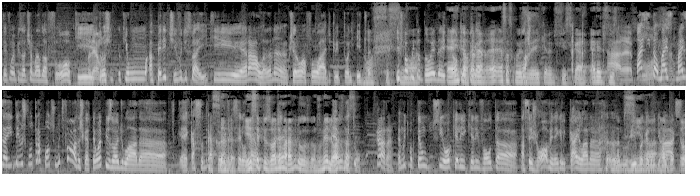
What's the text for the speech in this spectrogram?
teve um episódio chamado A Flor que trouxe meio que um aperitivo disso aí, que era a Lana que cheirou uma flor lá de Kryptonita. Nossa E senhora. ficou muito doida e É, tal, então, queria tá pegar- vendo? É essas coisas aí que era difícil, cara. Era difícil. Cara, é Mas bom, então, mas, é mas aí tem os contrapontos muito fodas, cara. Tem um episódio lá da é, Cassandra, Cassandra. Curry, sei lá. Esse episódio é, é- maravilhoso, é um dos melhores é da série. Cara. É muito bom. Tem um senhor que ele, que ele volta a ser jovem, né? Que ele cai lá na, no piscina, rio com a cadeira de ah, Ah, rodas. que é o,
